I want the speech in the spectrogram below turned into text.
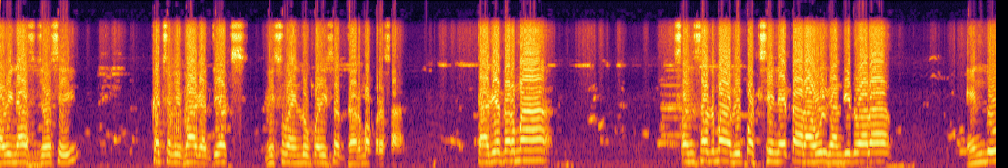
અવિનાશ જોશી, કચ્છ વિભાગ અધ્યક્ષ, વિશ્વ હિન્દુ પરિષદ ધર્મ પ્રસાર. તાજેતરમાં સંસદમાં વિપક્ષી નેતા રાહુલ ગાંધી દ્વારા હિન્દુ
